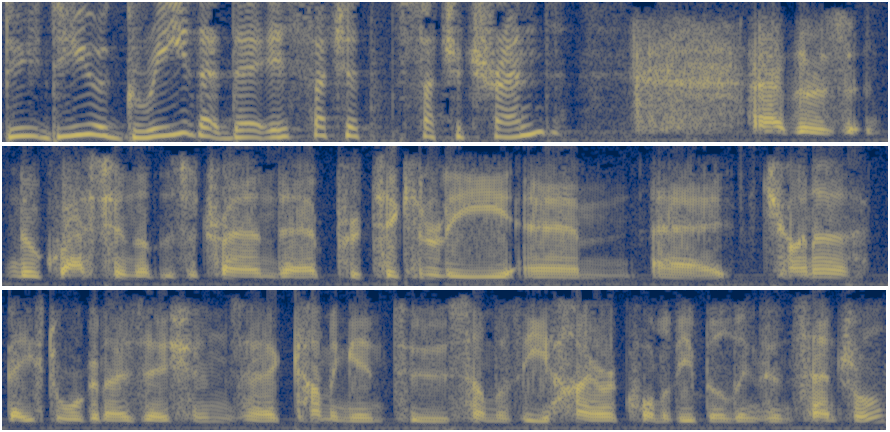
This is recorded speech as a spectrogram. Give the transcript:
do, do you agree that there is such a, such a trend? Uh, there's no question that there's a trend, uh, particularly um, uh, China-based organisations uh, coming into some of the higher quality buildings in Central,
